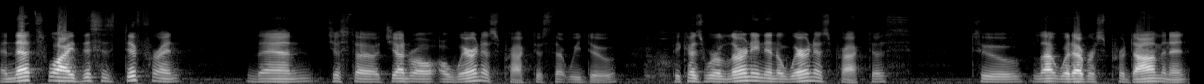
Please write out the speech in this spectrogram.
And that's why this is different than just a general awareness practice that we do, because we're learning in awareness practice to let whatever's predominant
